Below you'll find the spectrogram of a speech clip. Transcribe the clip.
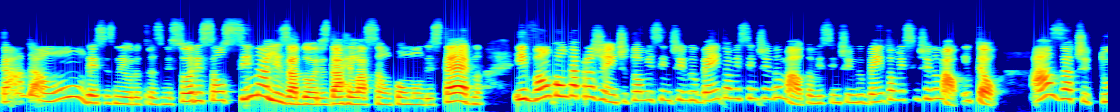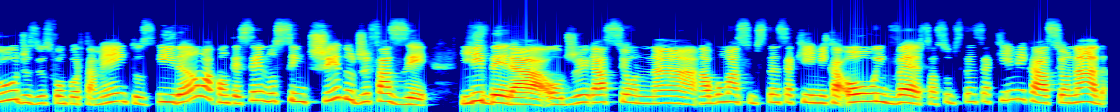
cada um desses neurotransmissores são sinalizadores da relação com o mundo externo e vão contar pra gente: estou me sentindo bem, estou me sentindo mal, estou me sentindo bem, estou me sentindo mal. Então, as atitudes e os comportamentos irão acontecer no sentido de fazer liberar ou de acionar alguma substância química ou o inverso, a substância química acionada,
